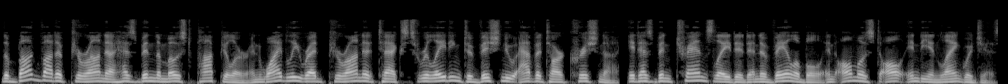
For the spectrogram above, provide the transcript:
The Bhagavata Purana has been the most popular and widely read Purana texts relating to Vishnu avatar Krishna, it has been translated and available in almost all Indian languages.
